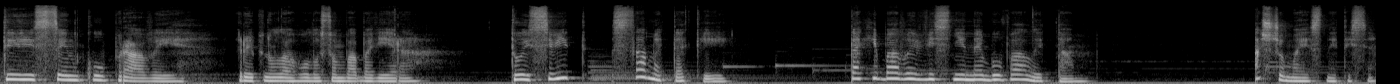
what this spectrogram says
Ти, синку, правий, рипнула голосом баба Віра. Той світ саме такий. Та хіба ви в вісні не бували там? А що має снитися?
